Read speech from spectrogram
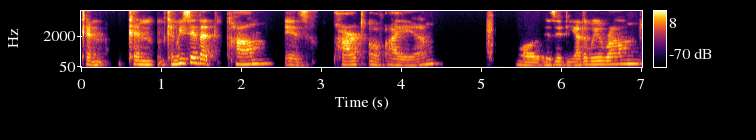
can can can we say that PAM is part of IAM? Or is it the other way around?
